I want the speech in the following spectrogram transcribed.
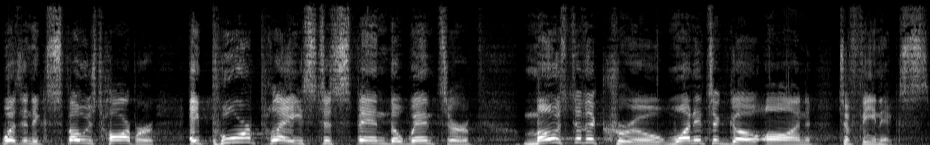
was an exposed harbor, a poor place to spend the winter, most of the crew wanted to go on to Phoenix.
